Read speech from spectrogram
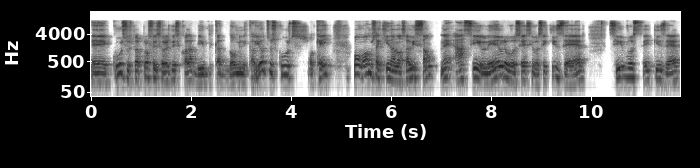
é, cursos para professores de escola bíblica dominical e outros cursos, ok? Bom, vamos aqui na nossa lição, né? Assim, lembro você, se você quiser, se você quiser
